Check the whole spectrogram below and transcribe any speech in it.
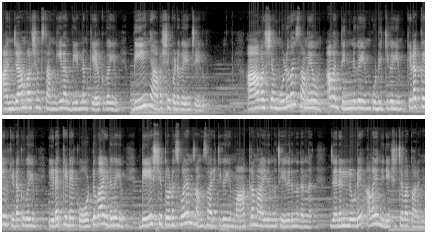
അഞ്ചാം വർഷം സംഗീതം വീണ്ടും കേൾക്കുകയും വീഞ്ഞ് ആവശ്യപ്പെടുകയും ചെയ്തു. ആ വർഷം മുഴുവൻ സമയവും അവൻ തിന്നുകയും കുടിക്കുകയും കിടക്കയിൽ കിടക്കുകയും ഇടയ്ക്കിടെ കോട്ടുവായിടുകയും ദേഷ്യത്തോടെ സ്വയം സംസാരിക്കുകയും മാത്രമായിരുന്നു ചെയ്തിരുന്നതെന്ന് ജനലിലൂടെ അവനെ നിരീക്ഷിച്ചവർ പറഞ്ഞു.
